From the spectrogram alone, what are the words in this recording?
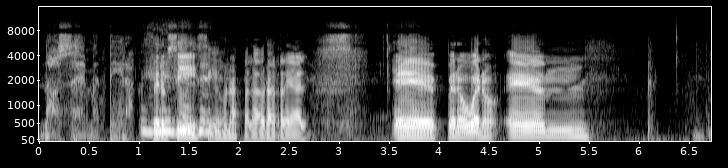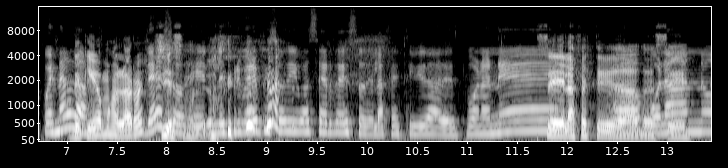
No sé, mentira. Pero sí, sí, es una palabra real. Pero bueno, em, Pues nada. ¿de qué íbamos a hablar hoy? De Sí, eso, el, primer episodio iba a ser de eso, de las festividades. Bonané, Sí, las festividades, sí. Bonano,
